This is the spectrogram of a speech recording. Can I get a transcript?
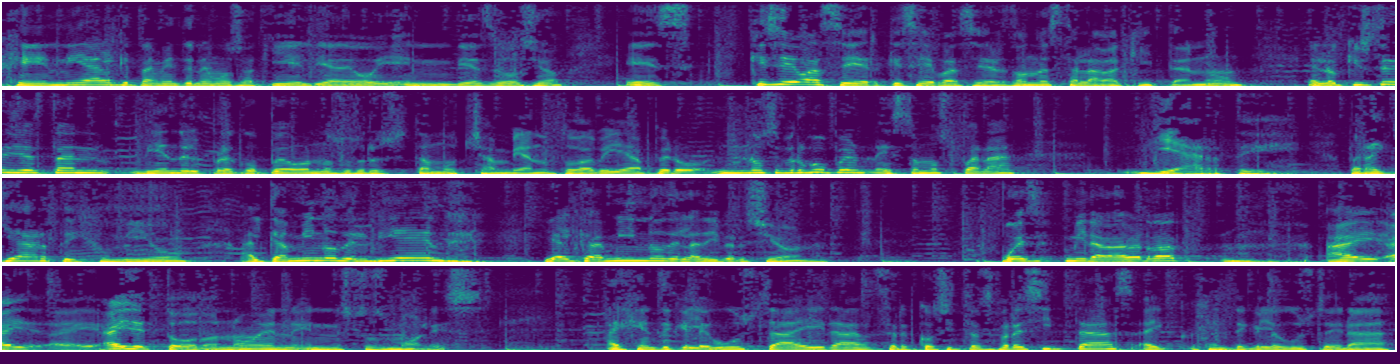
genial que también tenemos aquí el día de hoy en Días de Ocio es ¿qué se va a hacer? ¿Qué se va a hacer? ¿Dónde está la vaquita? ¿No? En lo que ustedes ya están viendo el precopeo, nosotros estamos chambeando todavía, pero no se preocupen, estamos para guiarte, para guiarte, hijo mío, al camino del bien y al camino de la diversión. Pues mira, la verdad, hay, hay, hay- de todo, ¿no? En, en estos moles. Hay gente que le gusta ir a hacer cositas fresitas, hay gente que le gusta ir a,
